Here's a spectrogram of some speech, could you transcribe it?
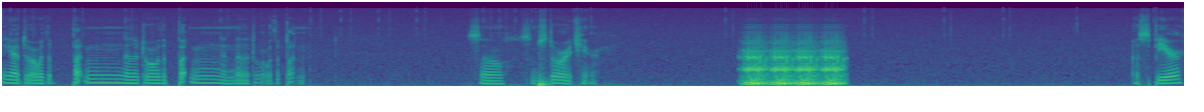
We got a door with a button, another door with a button, another door with a button. So, some storage here. A spear.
